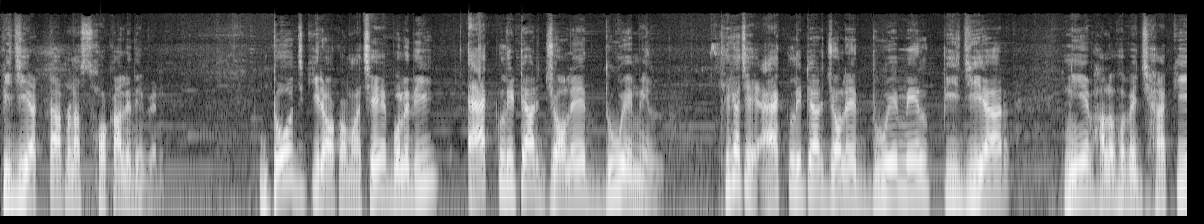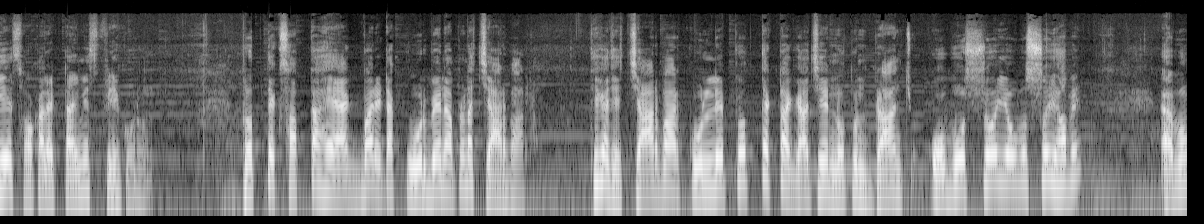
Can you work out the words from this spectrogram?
পিজিআরটা আপনারা সকালে দেবেন। ডোজ কী রকম আছে বলে দিই, এক লিটার জলে দু এমএল। ঠিক আছে? এক লিটার জলে দু এমএল পিজিআর নিয়ে ভালোভাবে ঝাঁকিয়ে সকালের টাইমে স্প্রে করুন। প্রত্যেক সপ্তাহে একবার এটা করবেন আপনারা চারবার। ঠিক আছে? চারবার করলে প্রত্যেকটা গাছের নতুন ব্রাঞ্চ অবশ্যই অবশ্যই হবে এবং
